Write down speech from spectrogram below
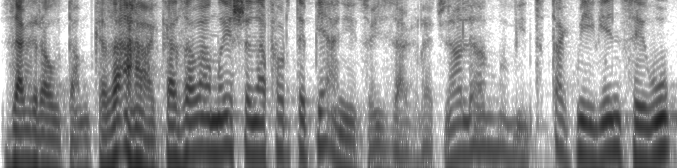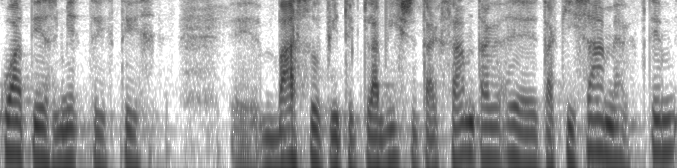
Zagrał tam, kaza, aha, kazała mu jeszcze na fortepianie coś zagrać, no ale on mówi, to tak mniej więcej układ jest tych, tych e, basów i tych klawiszy tak sam, tak, e, taki sam jak w tym,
